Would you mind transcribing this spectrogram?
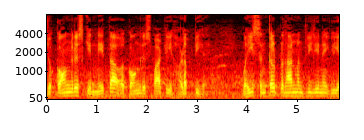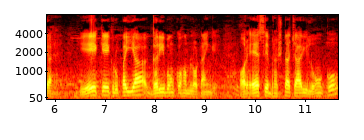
जो कांग्रेस के नेता और कांग्रेस पार्टी हड़पती है, वही संकल्प प्रधानमंत्री जी ने लिया है। एक एक रुपया गरीबों को हम लौटाएँगे। और ऐसे भ्रष्टाचारी लोगों को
